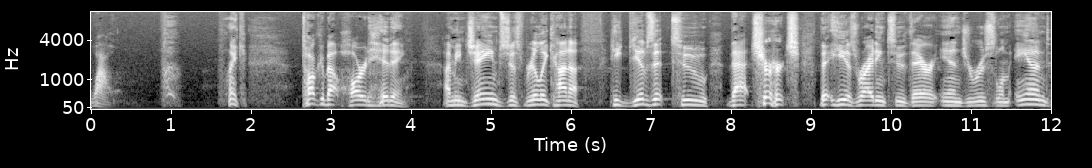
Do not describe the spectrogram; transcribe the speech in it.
Wow. like, talk about hard hitting. I mean, James just really kind of he gives it to that church that he is writing to there in Jerusalem and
